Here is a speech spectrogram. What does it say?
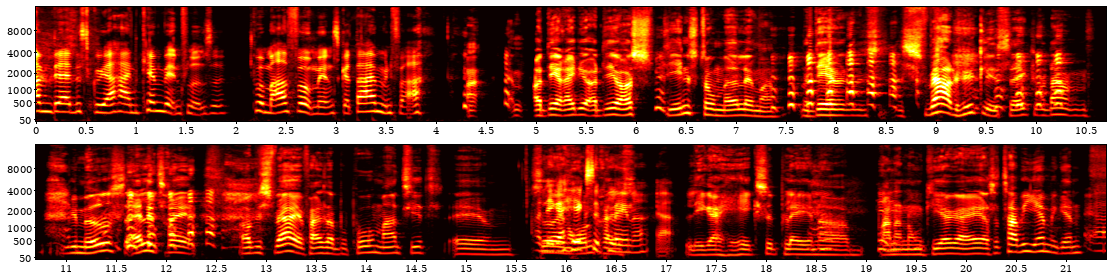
Jamen, det er det sgu. Jeg har en kæmpe indflydelse på meget få mennesker. Der er min far. og det er rigtigt, og det er også de eneste to medlemmer. Men det er svært hyggeligt, så ikke? Men der, vi mødes alle tre oppe i Sverige, faktisk apropos meget tit. Øh, Og rundkreds. hekseplaner. Ja. ligger hekseplaner og brænder nogle kirker af, og så tager vi hjem igen. ja.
